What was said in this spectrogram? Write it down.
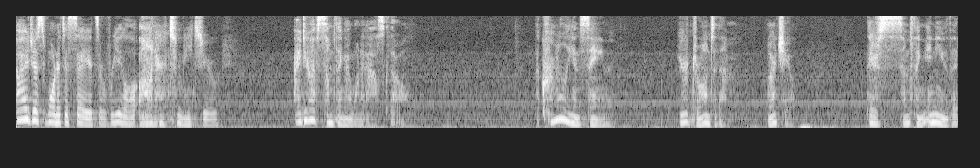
I just wanted to say it's a real honor to meet you. I do have something I want to ask, though. The criminally insane. You're drawn to them, aren't you? There's something in you that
